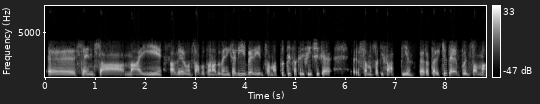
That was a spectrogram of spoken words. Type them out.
eh, senza mai avere un sabato o una domenica liberi, insomma tutti i sacrifici che eh, sono stati fatti per parecchio tempo, insomma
